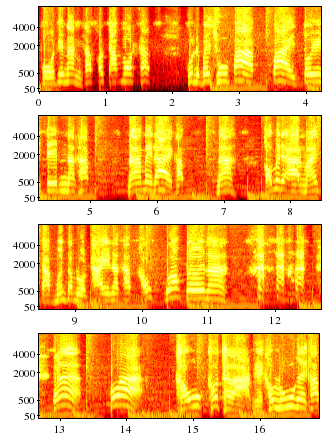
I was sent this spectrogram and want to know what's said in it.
โผล่ที่นั่นครับเขาจับหมดครับ คุณจะไปชูป้าป้ายตุยจินนะครับ นะไม่ได้ครับนะเขาไม่ได้อ่านหมายจับเหมือนตำรวจไทยนะครับเขาล็อกเลยนะเออเพราะว่าเขาเขาฉลาดไงเขารู้ไงครับ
